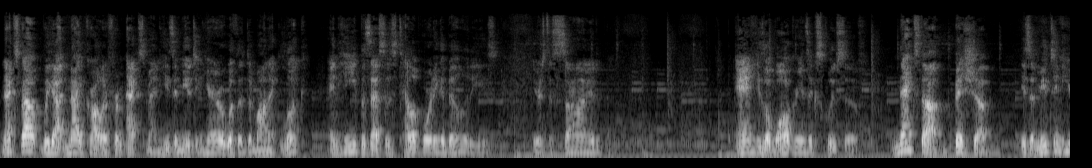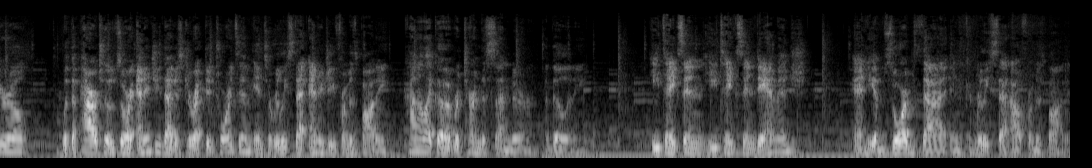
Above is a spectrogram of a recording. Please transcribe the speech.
Next up, we got Nightcrawler from X-Men. He's a mutant hero with a demonic look, and he possesses teleporting abilities. Here's the side. And he's a Walgreens exclusive. Next up, Bishop is a mutant hero with the power to absorb energy that is directed towards him and to release that energy from his body. Kind of like a return to sender ability. He takes in he takes in damage and he absorbs that and can release that out from his body.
